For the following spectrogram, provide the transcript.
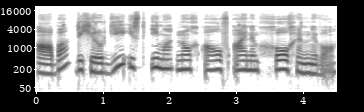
aber die Chirurgie ist immer noch auf einem hohen Niveau.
